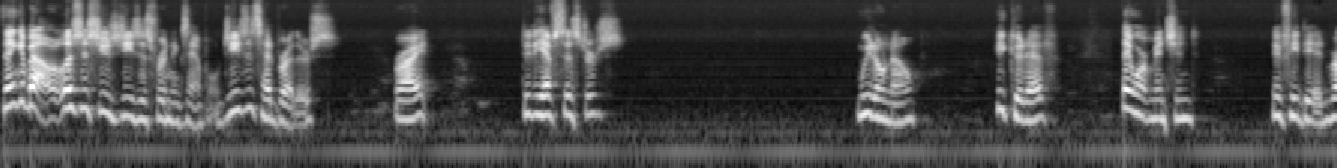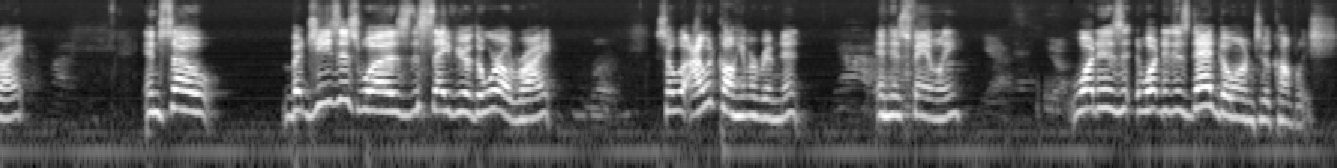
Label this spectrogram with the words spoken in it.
Think about, let's just use Jesus for an example. Jesus had brothers, right? Did he have sisters? We don't know. He could have. They weren't mentioned if he did, right? And so, but Jesus was the Savior of the world, right? Right. So I would call him a remnant in his family. Yeah. What is what did his dad go on to accomplish?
